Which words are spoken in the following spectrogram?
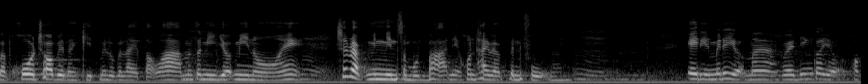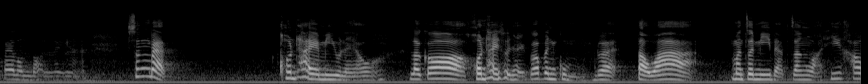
แบบโคตรชอบเรียนอังกฤษไม่รู้เป็นไรแต่ว่า มันจะมีเยอะมีน้อยเช่นแบบมินมินสมุทรบาทเนี่ยคนไทยแบบเป็นฝูงอืมเอดินไม่ได้เยอะมากเรดดิ้งก็เยอะเพราะใกล้ลอนดอนอะไรเงี้ย ซึ่งแบบคนไทยมีอยู่แล้ว แล้วก็คนไทยส่วนใหญ่ก็เป็นกลุ่มด้วย แต่ว่ามันจะมีแบบจังหวะที่เข้า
